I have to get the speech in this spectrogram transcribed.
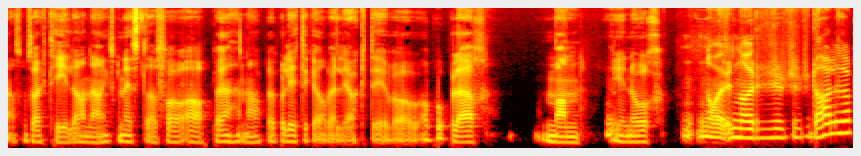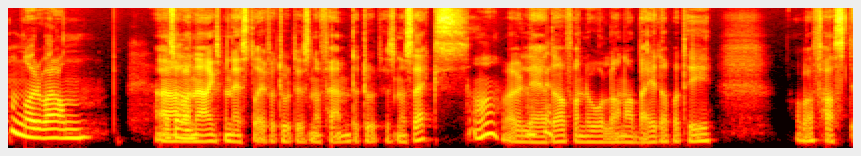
ja, som sagt tidligere næringsminister for Ap, en Ap-politiker, veldig aktiv og, og populær mann i nord. Når, når da, liksom? Når var han Jeg Han var næringsminister fra 2005 til 2006. Ah, Var jo leder for Nordland Arbeiderparti. Og var fast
